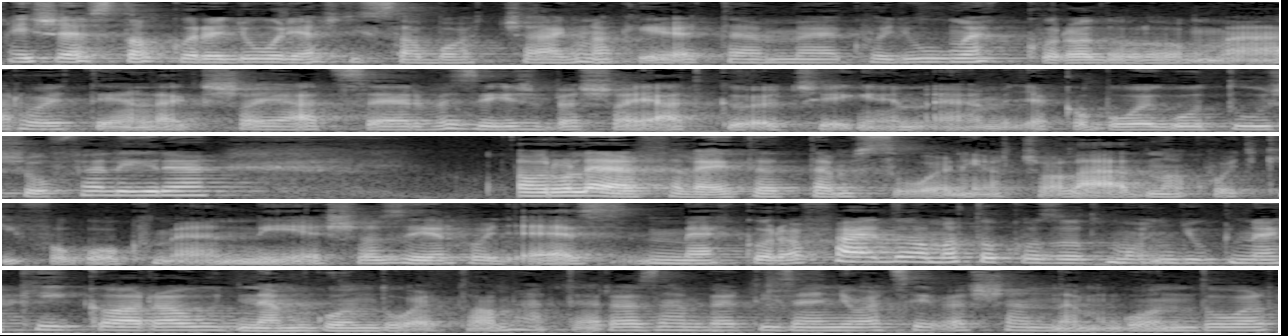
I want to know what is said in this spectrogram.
és ezt akkor egy óriási szabadságnak éltem meg, hogy ú, mekkora dolog már, hogy tényleg saját szervezésbe, saját költségén elmegyek a bolygó túlsó felére. Arról elfelejtettem szólni a családnak, hogy ki fogok menni, és azért, hogy ez mekkora fájdalmat okozott mondjuk nekik, arra úgy nem gondoltam. Hát erre az ember 18 évesen nem gondol.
